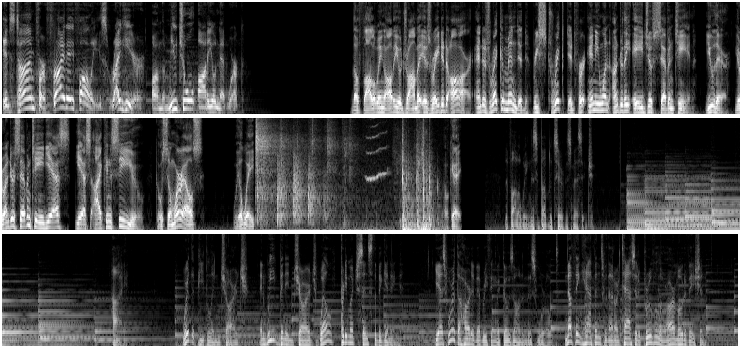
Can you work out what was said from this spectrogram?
It's time for Friday Follies right here on the Mutual Audio Network. The following audio drama is rated R and is recommended restricted for anyone under the age of 17. You there, you're under 17, yes, yes, I can see you. Go somewhere else. We'll wait. Okay. The following is a public service message. We're the people in charge, and we've been in charge, well, pretty much since the beginning. Yes, we're at the heart of everything that goes on in this world. Nothing happens without our tacit approval or our motivation.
